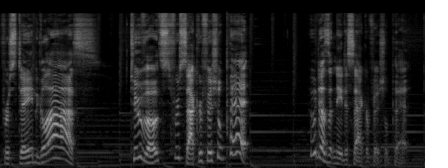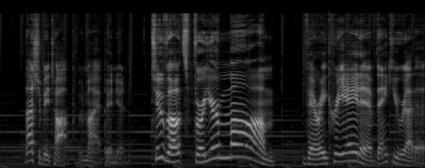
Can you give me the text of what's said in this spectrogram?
for Stained Glass. Two votes for Sacrificial Pit. Who doesn't need a sacrificial pit? That should be top, in my opinion. Two votes for your mom. Very creative. Thank you, Reddit.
